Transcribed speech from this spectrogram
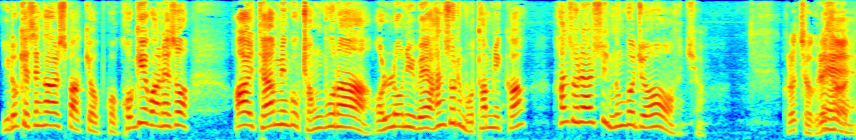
이렇게 생각할 수밖에 없고 거기에 관해서 아 대한민국 정부나 언론이 왜 한 소리 못 합니까? 한 소리 할 수 있는 거죠. 그렇죠. 그렇죠. 그래서 네.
